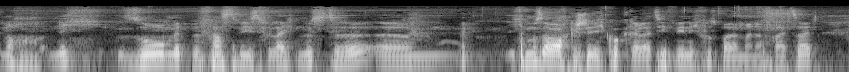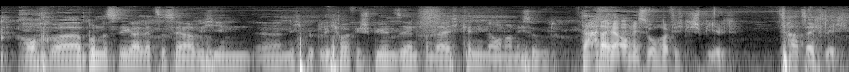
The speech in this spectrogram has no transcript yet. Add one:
noch nicht so mit befasst, wie ich es vielleicht müsste. Ähm, ich muss aber auch gestehen, ich gucke relativ wenig Fußball in meiner Freizeit. Auch äh, Bundesliga letztes Jahr habe ich ihn äh, nicht wirklich häufig spielen sehen, von daher ich kenne ihn auch noch nicht so gut. Da hat er ja auch nicht so häufig gespielt. Tatsächlich.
